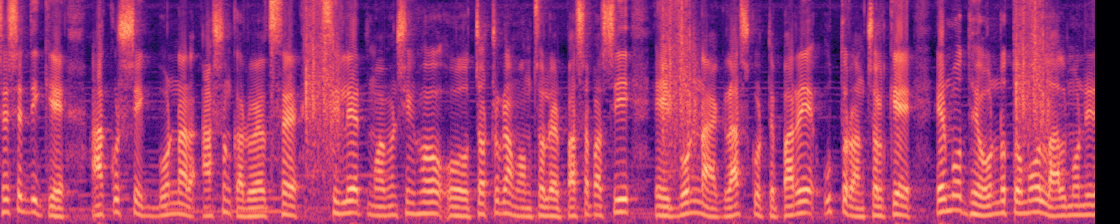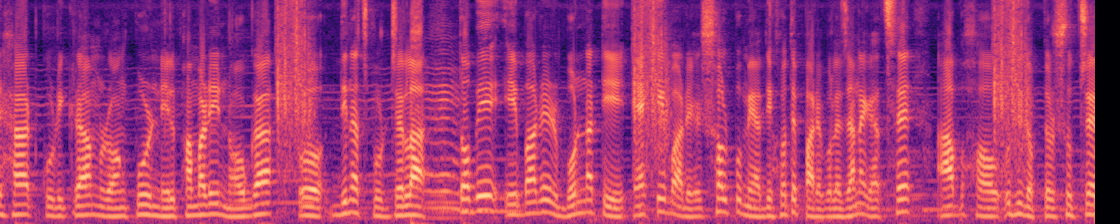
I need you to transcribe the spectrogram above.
শেষের দিকে আকস্মিক বন্যার আশঙ্কা রয়েছে। সিলেট, ময়মনসিংহ ও চট্টগ্রাম অঞ্চলের পাশাপাশি এই বন্যা গ্রাস করতে পারে উত্তরাঞ্চলকে। এর মধ্যে অন্যতম লালমনিরহাট, কুড়িগ্রাম, রংপুর, নীলফামারী, নওগাঁ ও দিনাজপুর জেলা। তবে এবারের বন্যাটি একেবারে স্বল্পমেয়াদী হতে পারে বলে জানা গেছে আবহাওয়া অধিদপ্তর সূত্রে।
